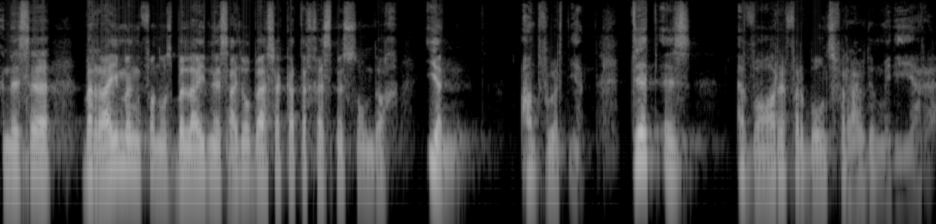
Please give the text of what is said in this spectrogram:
En dis 'n beruiming van ons belydenis Heidelbergse Katekismes Sondag 1 antwoord 1. Dit is 'n ware verbondsverhouding met die Here.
